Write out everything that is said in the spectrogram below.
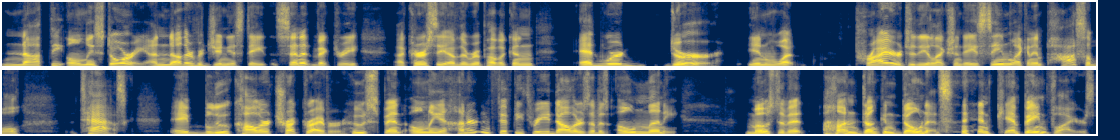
not the only story. Another Virginia state Senate victory, uh, courtesy of the Republican Edward Durr in what prior to the election day seemed like an impossible task. A blue collar truck driver who spent only $153 of his own money, most of it on Dunkin' Donuts and campaign flyers,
